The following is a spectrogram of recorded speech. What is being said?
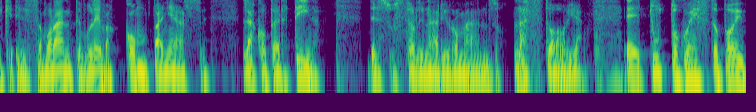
che il Samorante voleva accompagnasse la copertina del suo straordinario romanzo, La storia. E tutto questo poi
